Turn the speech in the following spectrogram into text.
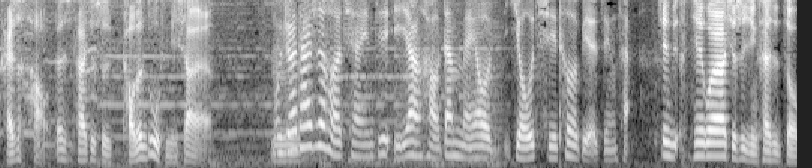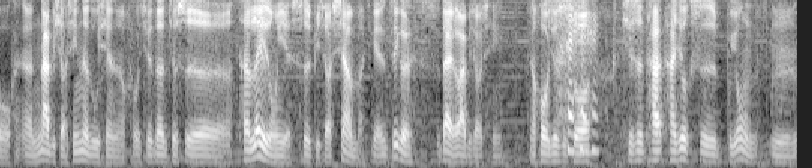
还是好，但是它就是讨论度肯定下来了。我觉得它是和前一季一样好，但没有尤其特别精彩。间谍间谍过家家其实已经开始走呃蜡笔小新的路线了，我觉得就是它的内容也是比较像嘛，就感觉这个时代的蜡笔小新。然后就是说，其实他他就是不用，嗯，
